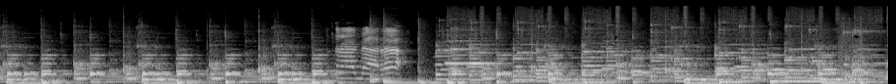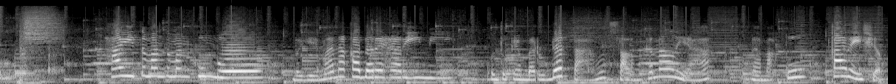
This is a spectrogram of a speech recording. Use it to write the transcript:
Hai teman-teman Kumbo, bagaimana kabarnya hari ini? Untuk yang baru datang, salam kenal ya. Namaku Kak Rachel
